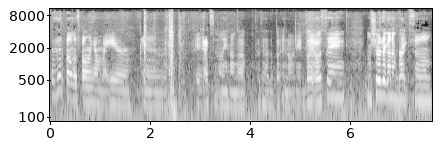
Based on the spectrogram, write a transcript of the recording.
the headphone was falling out my ear and it accidentally hung up because it has a button on it. But I was saying, I'm sure they're gonna break soon.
